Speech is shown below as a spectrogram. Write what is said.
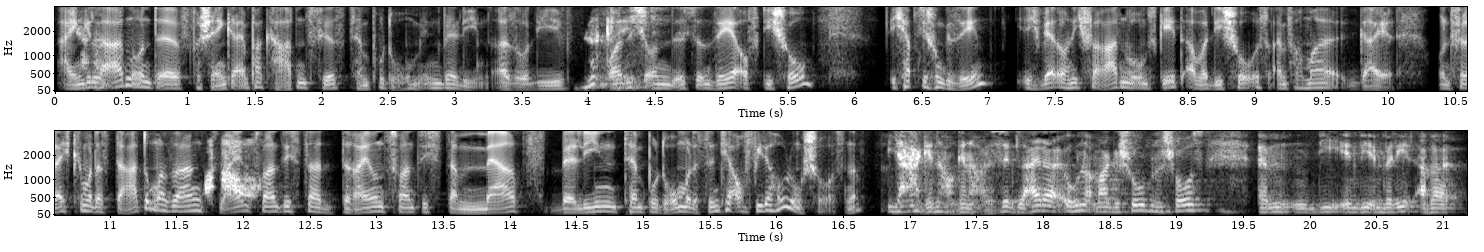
eingeladen ja. und äh, verschenke ein paar Karten fürs Tempodrom in Berlin. Also die Wirklich? freuen sich schon, schon sehr auf die Show. Ich habe sie schon gesehen. Ich werde auch nicht verraten, worum es geht, aber die Show ist einfach mal geil. Und vielleicht können wir das Datum mal sagen. Wow. 22. 23. März, Berlin, Tempodrom. Das sind ja auch Wiederholungsshows, ne? Ja, genau, genau. Das sind leider hundertmal geschobene Shows, ähm, die, in, die in Berlin, aber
